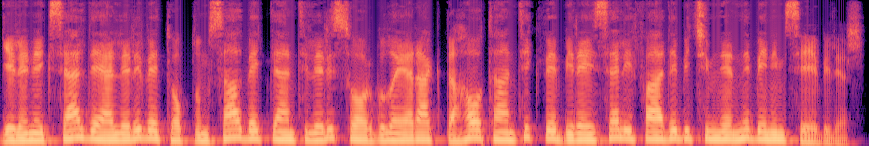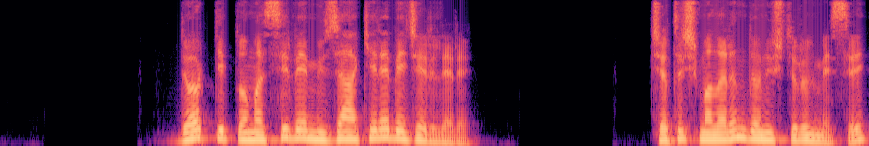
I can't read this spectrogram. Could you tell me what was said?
geleneksel değerleri ve toplumsal beklentileri sorgulayarak daha otantik ve bireysel ifade biçimlerini benimseyebilir. 4. Diplomasi ve müzakere becerileri çatışmaların dönüştürülmesi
